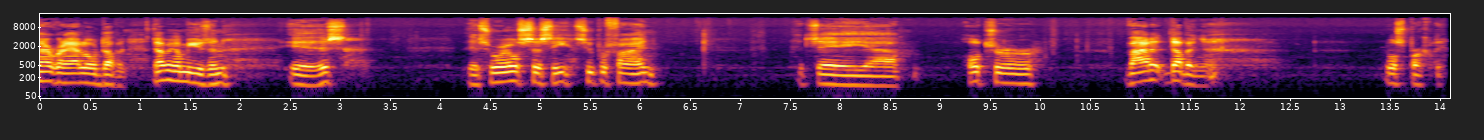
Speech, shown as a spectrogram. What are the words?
Now we're going to add a little dubbing. Dubbing I'm using is this Royal Sissy Super Fine. It's a uh, ultra violet dubbing. Real sparkly.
